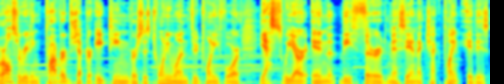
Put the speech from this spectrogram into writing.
We're also reading Proverbs, chapter 18, verses 21 through 24. Yes, we are in the third messianic checkpoint. It is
